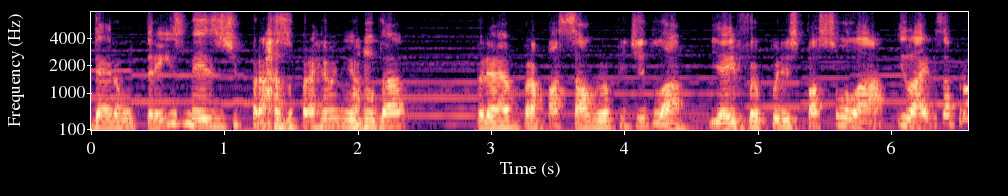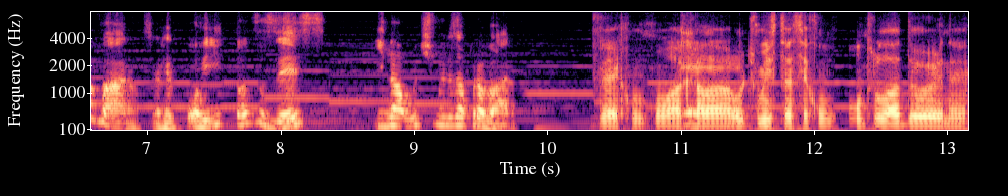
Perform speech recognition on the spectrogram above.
deram três meses de prazo para a reunião da para passar o meu pedido lá. E aí foi por isso passou lá e lá eles aprovaram. Eu recorri todas as vezes e na última eles aprovaram. É, com, com aquela é... última instância com o controlador, né?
